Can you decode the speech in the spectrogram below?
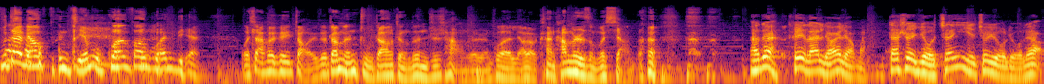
不代表本节目官方观点。我下回可以找一个专门主张整顿职场的人过来聊聊，看他们是怎么想的。啊，对，可以来聊一聊嘛。但是有争议就有流量，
